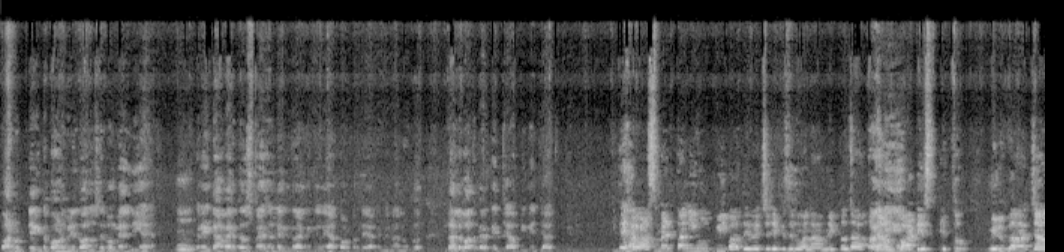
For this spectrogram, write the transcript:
ਤੁਹਾਨੂੰ ਟਿਕਟ ਪਾਉਣ ਵੀ ਨਹੀਂ ਤੁਹਾਨੂੰ ਸਿਰਫ ਮਿਲਣੀ ਆ ਕੈਨੇਡਾ ਅਮਰੀਕਾ ਤੋਂ ਸਪੈਸ਼ਲ ਟਿਕਟ ਕਰਾ ਕੇ ਜਿਹੜੇ ਆ ਕਾਊਂਟਰ ਤੇ ਆ ਕੇ ਮੇਰੇ ਨਾਲ ਲੋਕ ਗੱਲਬਾਤ ਕਰਕੇ ਚਾਹ ਪੀ ਕੇ ਜਾ ਚੁੱਕੇ ਨੇ। ਕਿਤੇ ਹਰਾਸਮੈਂਟ ਤਾਂ ਨਹੀਂ ਹੋਊਗੀ ਬਾਅਦ ਦੇ ਵਿੱਚ ਜੇ ਕਿਸੇ ਨੂੰ ਇਨਾਮ ਨਿਕਲਦਾ ਇਨਾਮ। ਤੁਹਾਡੇ ਇੱਥੋਂ ਮਿਲੂਗਾ ਜਾਂ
